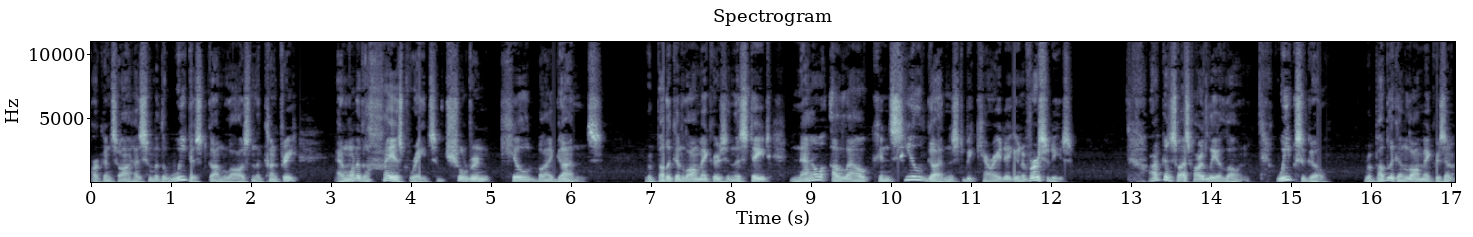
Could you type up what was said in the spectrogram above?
Arkansas has some of the weakest gun laws in the country and one of the highest rates of children killed by guns. Republican lawmakers in the state now allow concealed guns to be carried at universities. Arkansas is hardly alone. Weeks ago, Republican lawmakers in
